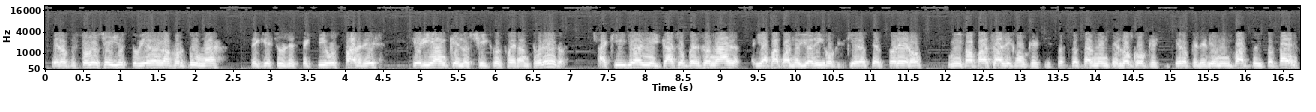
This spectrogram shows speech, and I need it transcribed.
Pero pues todos ellos tuvieron la fortuna de que sus respectivos padres querían que los chicos fueran toreros. Aquí yo en mi caso personal, ya para cuando yo digo que quiero ser torero, mi papá sale con que si estoy totalmente loco, que si quiero que le dé un infarto y total,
